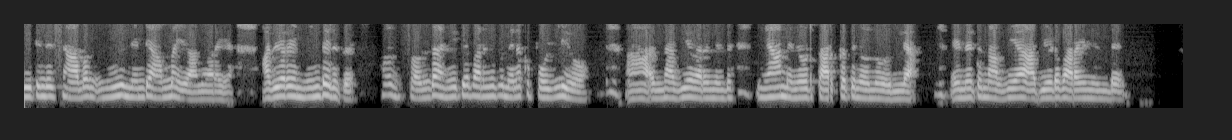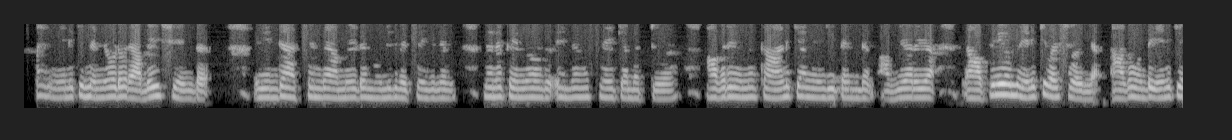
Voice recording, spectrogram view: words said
വീട്ടിന്റെ ശാപം നീ നിന്റെ അമ്മയാന്ന് പറയാ. അവി പറയും മിണ്ടരുത്. സ്വന്തം അനിയത്തെ പറഞ്ഞപ്പോ നിനക്ക് പൊള്ളിയോ? ആ നവ്യ പറയുന്നുണ്ട് ഞാൻ നിന്നോട് തർക്കത്തിനൊന്നും ഇല്ല എന്നിട്ട് നവ്യ അവിയോട് പറയുന്നുണ്ട് എനിക്ക് നിന്നോട് ഒരു അപേക്ഷയുണ്ട്. എന്റെ അച്ഛന്റെ അമ്മയുടെ മുന്നിൽ വെച്ചെങ്കിലും നിനക്ക് എന്നോട് എന്നെ ഒന്ന് സ്നേഹിക്കാൻ പറ്റുമോ? അവരെ ഒന്ന് കാണിക്കാൻ വേണ്ടിയിട്ടെങ്കിലും അവയറിയ അവനെയൊന്നും എനിക്ക് വശമില്ല. അതുകൊണ്ട് എനിക്ക്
